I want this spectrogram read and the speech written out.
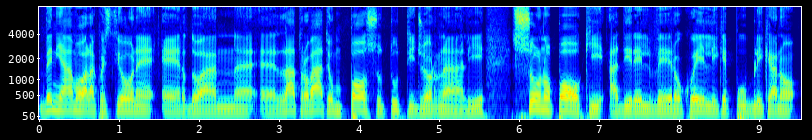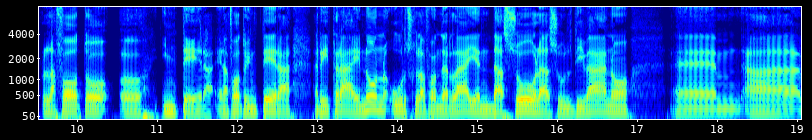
veniamo alla questione Erdogan. Eh, la trovate un po' su tutti i giornali, sono pochi a dire il vero quelli che pubblicano la foto uh, intera e la foto intera ritrae non Ursula von der Leyen da sola sul divano ehm, a,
